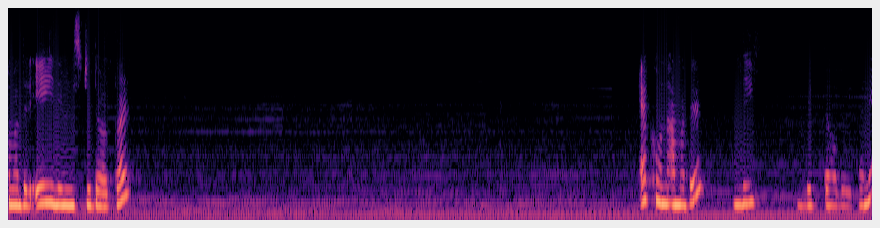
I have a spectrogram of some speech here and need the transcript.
আমাদের এই এলিমেন্টসটি দরকার। এখন আমাদের লিফ লিখতে হবে এখানে।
